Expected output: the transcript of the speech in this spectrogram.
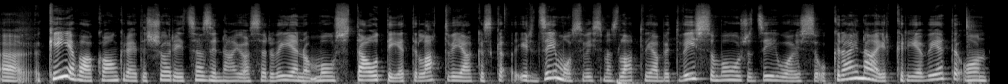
Uh, Kijevā konkrēti es šorīt sazinājos ar vienu mūsu tautieti Latvijā, kas ka, ir dzimusi vismaz Latvijā, bet visu mūžu dzīvojusi Ukrainā, ir krieviete un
